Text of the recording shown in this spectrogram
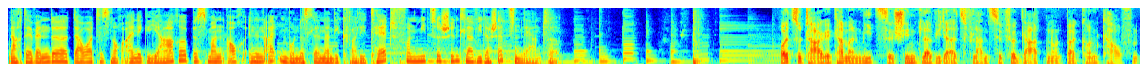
Nach der Wende dauert es noch einige Jahre, bis man auch in den alten Bundesländern die Qualität von Mieze Schindler wieder schätzen lernte. Heutzutage kann man Mieze Schindler wieder als Pflanze für Garten und Balkon kaufen.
